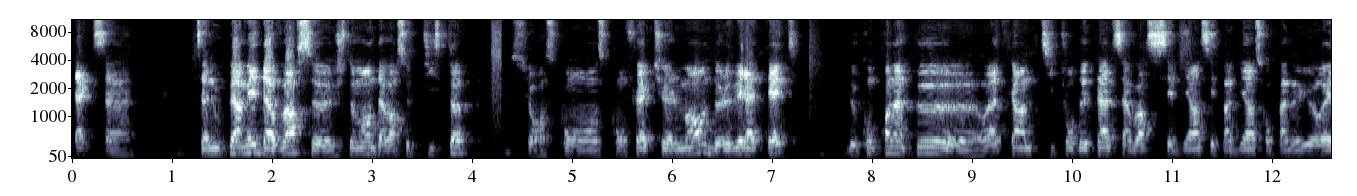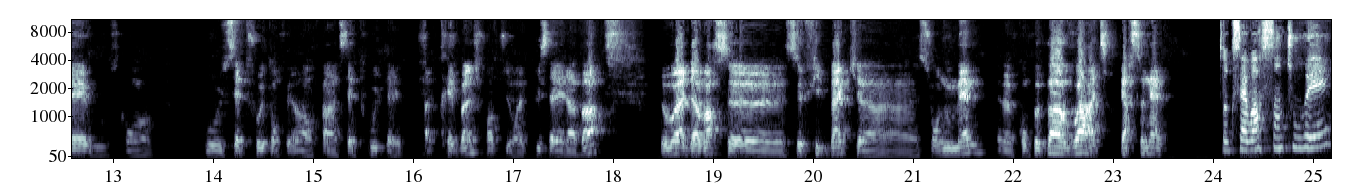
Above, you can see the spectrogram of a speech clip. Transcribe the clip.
tac, ça, ça nous permet d'avoir ce, justement d'avoir ce petit stop sur ce qu'on fait actuellement, de lever la tête, de comprendre un peu, euh, voilà, de faire un petit tour de table, savoir si c'est bien, c'est pas bien, ce qu'on peut améliorer ou ce qu'on ou cette faute, on fait, enfin, cette route, elle n'est pas très bonne, je pense que tu devrais plus aller là-bas. Donc voilà, d'avoir ce, feedback euh, sur nous-mêmes euh, qu'on ne peut pas avoir à titre personnel. Donc savoir s'entourer,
